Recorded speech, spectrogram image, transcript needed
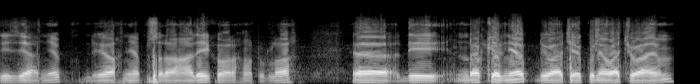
دي زيار نيب دي واخ نيب السلام عليكم ورحمة الله دي ندوكل نيب دي واتي كوني واتي وايم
